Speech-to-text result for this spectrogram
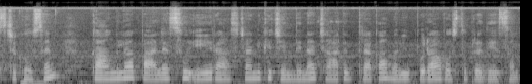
ఫస్ట్ క్వశ్చన్ కాంగ్లా ప్యాలెస్ ఏ రాష్ట్రానికి చెందిన చారిత్రక మరియు పురావస్తు ప్రదేశం?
